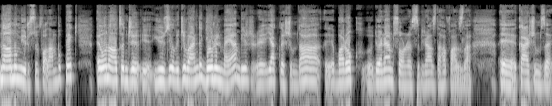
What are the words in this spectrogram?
namım yürüsün falan. Bu pek 16. E, yüzyıl civarında görülmeyen bir yaklaşım. Daha barok dönem sonrası biraz daha fazla karşımıza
